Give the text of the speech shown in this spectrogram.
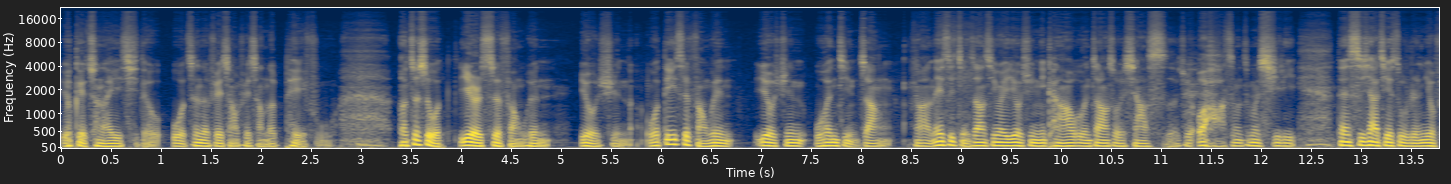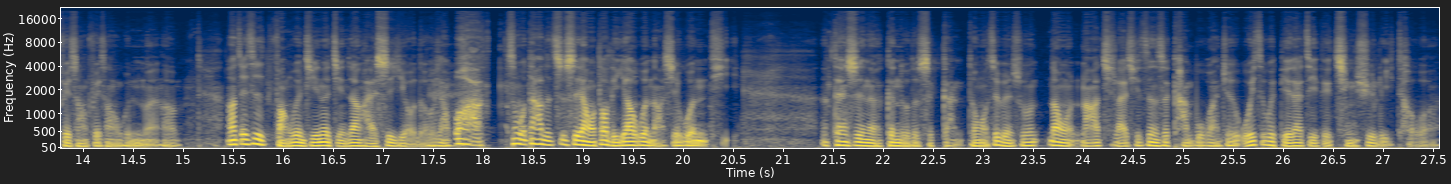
又可以串在一起的，我真的非常非常的佩服。呃，这是我第二次访问宥勋了。我第一次访问宥勋，我很紧张啊，那次紧张是因为宥勋，你看他文章的时候吓死了，觉得哇，怎么这么犀利？但私下接触人又非常非常温暖啊。那这次访问，其实那紧张还是有的。我想，哇，这么大的知识量，我到底要问哪些问题？但是呢，更多的是感动。我这本书让我拿起来，其实真的是看不完，就是我一直会叠在自己的情绪里头啊。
